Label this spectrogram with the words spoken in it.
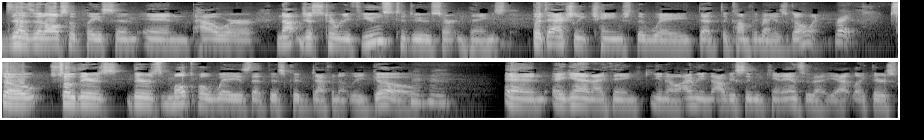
Does it also place him in power not just to refuse to do certain things but to actually change the way that the company Right. is going right so so there's there's multiple ways that this could definitely go hmm and again i think you know i mean obviously we can't answer that yet like there's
